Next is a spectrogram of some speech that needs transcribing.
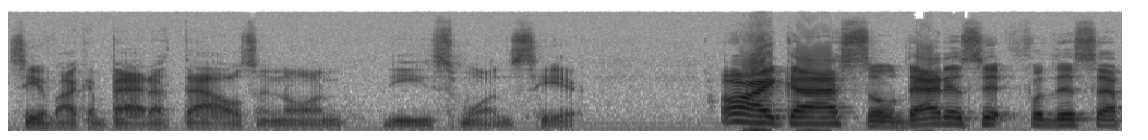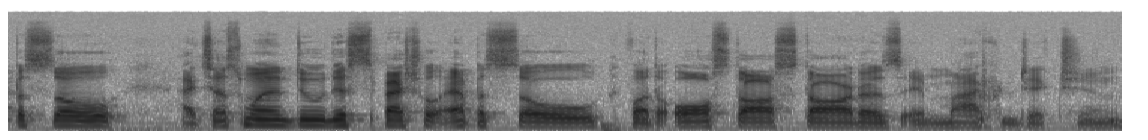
see if I can bat a thousand on these ones here. All right, guys, so that is it for this episode. I just want to do this special episode for the All Star starters and my prediction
